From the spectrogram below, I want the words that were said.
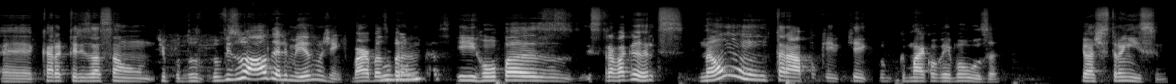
é, caracterização, tipo, do, do visual dele mesmo, gente. Barbas Uhum. brancas e roupas extravagantes. Não um trapo que, que o Michael Gable usa. Que eu acho estranhíssimo.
